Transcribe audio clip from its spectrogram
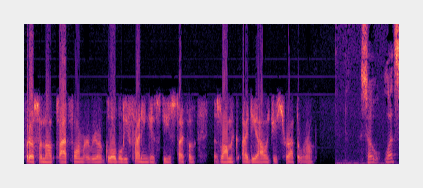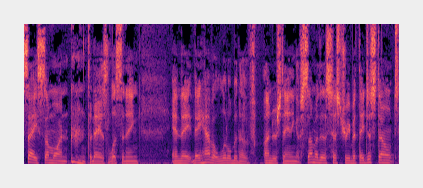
put us on a platform where we are globally fighting against these type of Islamic ideologies throughout the world. So let's say someone today is listening and they, they have a little bit of understanding of some of this history, but they just don't.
